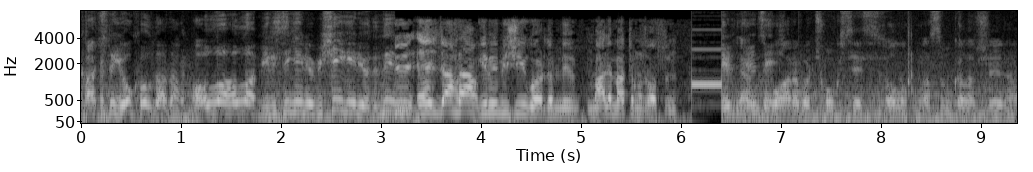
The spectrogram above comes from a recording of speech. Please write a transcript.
Kaçtı yok oldu adam. Allah Allah birisi geliyor bir şey geliyor dedi. Ejderha gibi bir şey gördüm bir malumatınız olsun. Yalnız bu araba çok sessiz oğlum. Nasıl bu kadar şey lan?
